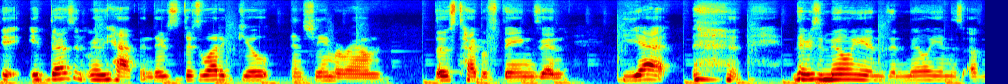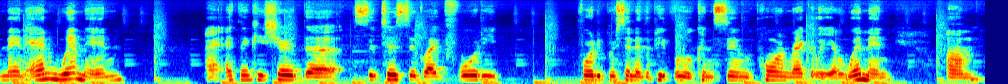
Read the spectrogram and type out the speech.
It, it doesn't really happen. There's there's a lot of guilt and shame around those type of things, and yet there's millions and millions of men and women. I, I think he shared the statistic like 40 40% of the people who consume porn regularly are women um,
